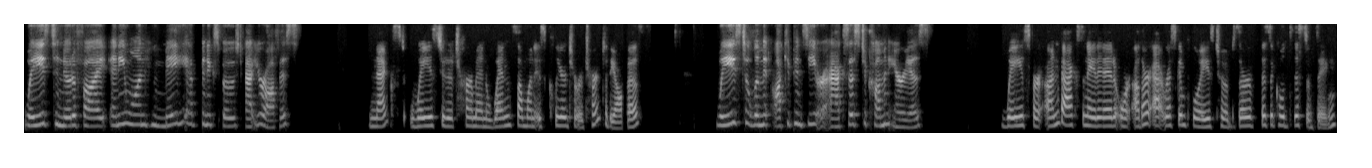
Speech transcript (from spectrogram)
ways to notify anyone who may have been exposed at your office. Next, ways to determine when someone is cleared to return to the office. Ways to limit occupancy or access to common areas. Ways for unvaccinated or other at risk employees to observe physical distancing.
